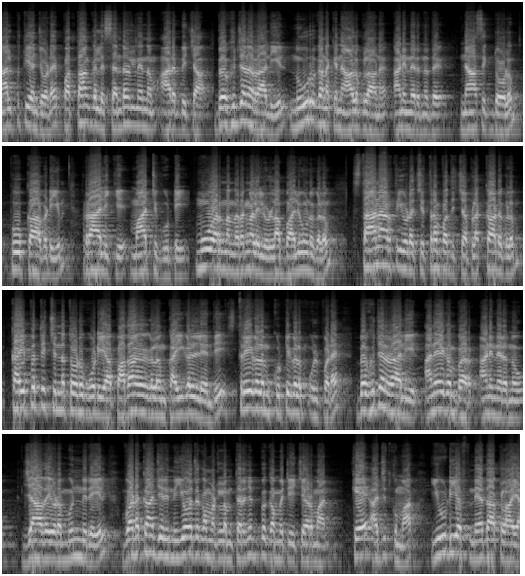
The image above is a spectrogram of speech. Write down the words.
നാൽപ്പത്തിയഞ്ചോടെ പത്താംകല്ല് സെന്ററിൽ നിന്നും ആരംഭിച്ച ബഹുജന റാലിയിൽ നൂറുകണക്കിന് ആളുകളാണ് അണിനിരുന്നത്. നാസിക് ഡോളും പൂക്കാവടിയും റാലിക്ക് മാറ്റുകൂട്ടി. മൂവർണ നിറങ്ങളിലുള്ള ബലൂണുകളും സ്ഥാനാർത്ഥിയുടെ ചിത്രം പതിച്ച പ്ലക്കാർഡുകളും കൈപ്പത്തി ചിഹ്നത്തോടു കൂടിയ പതാകകളും കൈകളിലേന്തി സ്ത്രീകളും കുട്ടികളും ഉൾപ്പെടെ ബഹുജന റാലിയിൽ അനേകം പേർ അണിനിരന്നു. ജാഥയുടെ മുൻനിരയിൽ വടക്കാഞ്ചേരി നിയോജക മണ്ഡലം തെരഞ്ഞെടുപ്പ് committee chairman K Ajith Kumar U D F നേതാക്കളായ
